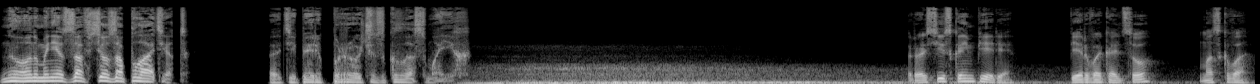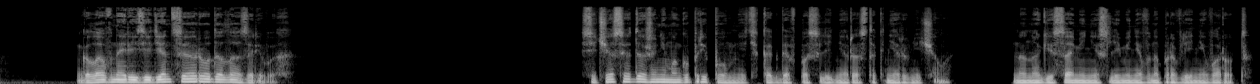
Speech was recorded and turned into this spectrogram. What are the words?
но он мне за все заплатит! А теперь прочь с глаз моих!» Российская империя. Первое кольцо. Москва. Главная резиденция рода Лазаревых. Сейчас я даже не могу припомнить, когда в последний раз так нервничал. Но ноги сами несли меня в направлении ворот.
